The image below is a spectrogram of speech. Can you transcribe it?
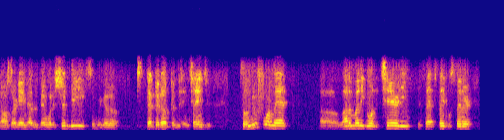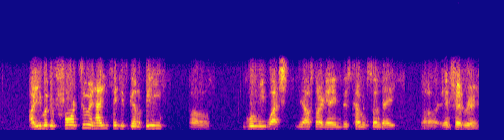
the All Star game hasn't been what it should be, so we're to step it up and, and change it. So new format, uh, a lot of money going to charity. It's at Staples Center. Are you looking forward to it? How do you think it's going to be uh, when we watch the All Star game this coming Sunday uh, in February?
